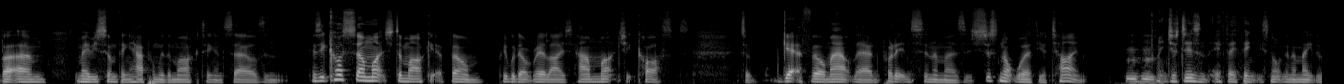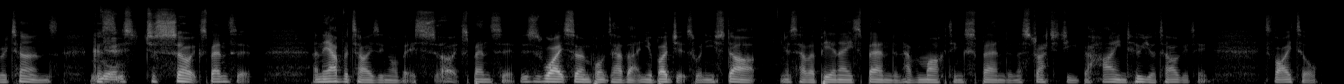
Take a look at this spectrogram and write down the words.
But um, maybe something happened with the marketing and sales, and because it costs so much to market a film, people don't realize how much it costs to get a film out there and put it in cinemas. It's just not worth your time. hmm It just isn't if they think it's not going to make the returns because Yeah. it's just so expensive. And the advertising of it is so expensive. This is why it's so important to have that in your budgets when you start. Is have a P&A spend and have a marketing spend and a strategy behind who you're targeting. It's vital.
